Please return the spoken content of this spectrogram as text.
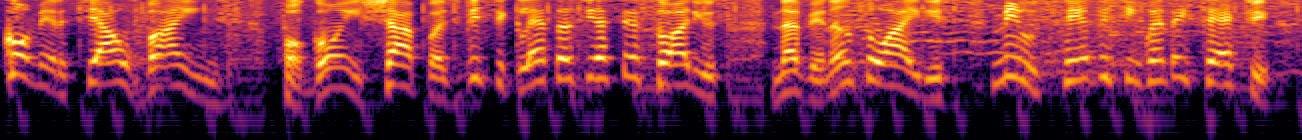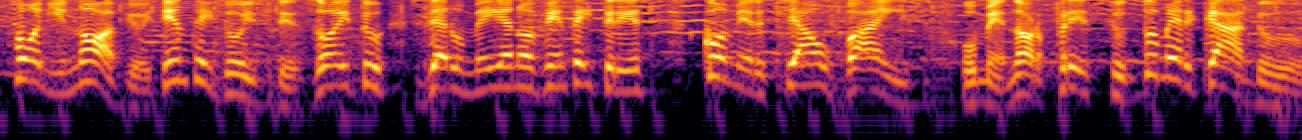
Comercial Vais, fogões, chapas, bicicletas e acessórios. Na Venanço Aires, 1157, fone 982 18 0693. Comercial Vais, o menor preço do mercado.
